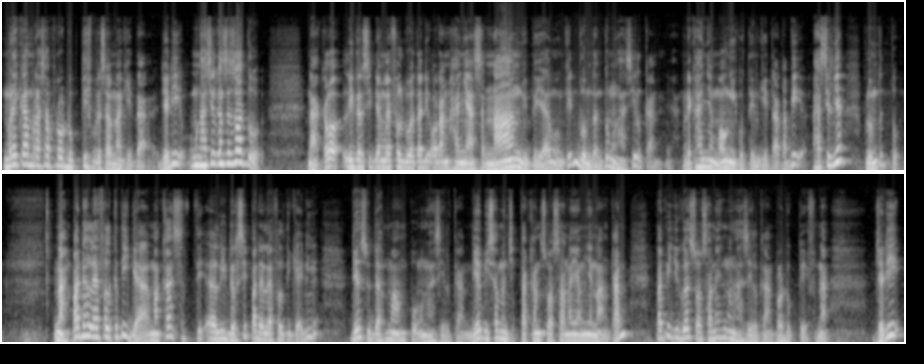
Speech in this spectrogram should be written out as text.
Mereka merasa produktif bersama kita. Jadi menghasilkan sesuatu Nah, kalau leadership yang level 2 tadi orang hanya senang gitu ya, mungkin belum tentu menghasilkan. Ya. Mereka hanya mau ngikutin kita, tapi hasilnya belum tentu. Nah, pada level ketiga, maka eh, leadership pada level 3 ini dia sudah mampu menghasilkan. Dia bisa menciptakan suasana yang menyenangkan, tapi juga suasana yang menghasilkan, produktif. Nah, jadi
